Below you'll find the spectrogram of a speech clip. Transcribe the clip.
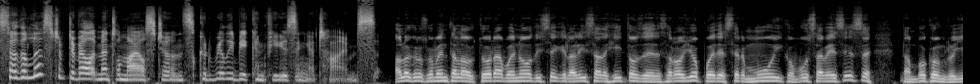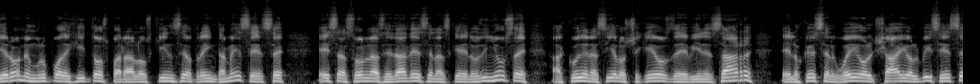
So, the list of developmental milestones could really be confusing at times. A lo que nos comenta la doctora, bueno, dice que la lista de hitos de desarrollo puede ser muy confusa a veces. Tampoco incluyeron un grupo de hitos para los 15 o 30 meses. Esas son las edades en las que los niños eh, acuden así a los chequeos de bienestar, eh, lo que es el Whale Child Visits.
